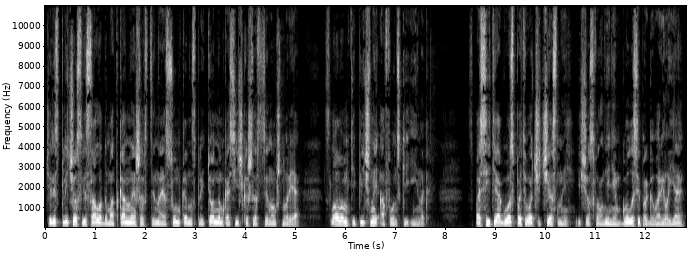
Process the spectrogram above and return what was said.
Через плечо свисала домотканная шерстяная сумка на сплетенном косичко-шерстяном шнуре. Словом, типичный афонский инок. Спасите, а Господь, отче честный, еще с волнением в голосе проговорил я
